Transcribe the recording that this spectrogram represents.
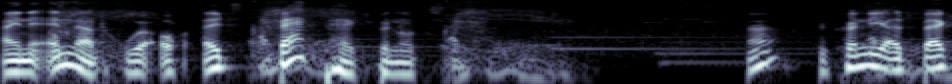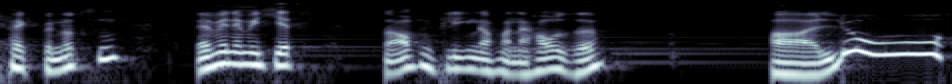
eine Endertruhe auch als Backpack benutzen. Ja? Wir können die als Backpack benutzen. Wenn wir nämlich jetzt... So, wir fliegen nochmal nach Hause. Hallo?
